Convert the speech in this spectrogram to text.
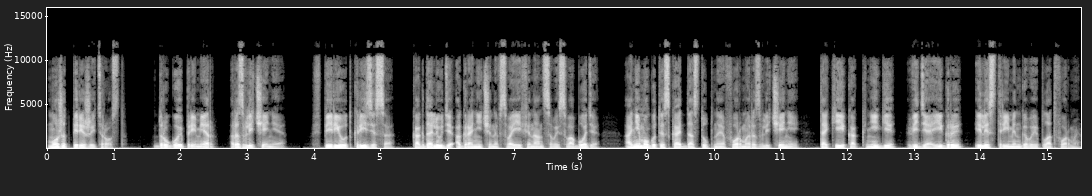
может пережить рост. Другой пример развлечения. В период кризиса, когда люди ограничены в своей финансовой свободе, они могут искать доступные формы развлечений, такие как книги, видеоигры или стриминговые платформы.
